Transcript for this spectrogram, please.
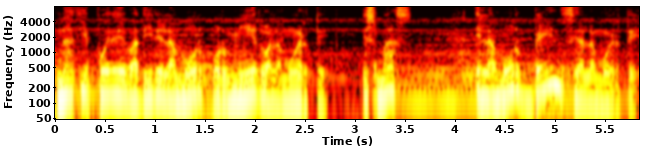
nadie puede evadir el amor por miedo a la muerte. Es más, el amor vence a la muerte.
